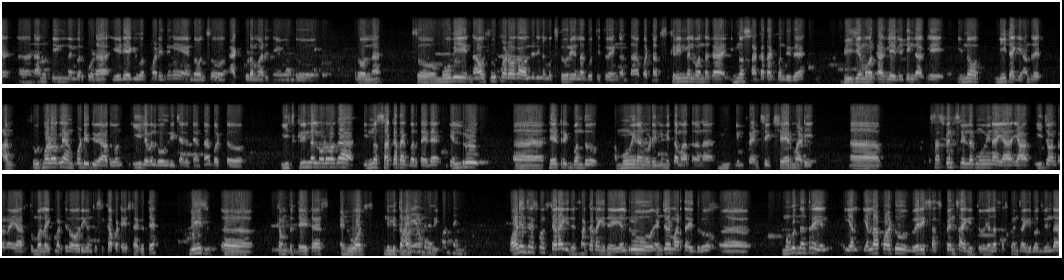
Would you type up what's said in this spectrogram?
ನಾನು ಟೀಮ್ ಮೆಂಬರ್ ಕೂಡ. ಎಡಿ ಆಗಿ ವರ್ಕ್ ಮಾಡಿದ್ದೀನಿ ಅಂಡ್ ಆಲ್ಸೋ ಆಕ್ಟ್ ಕೂಡ ಮಾಡಿದ್ದೀನಿ ಒಂದು ರೋಲ್ನ. ಸೊ ಮೂವಿ ನಾವು ಶೂಟ್ ಮಾಡುವಾಗ ಆಲ್ರೆಡಿ ನಮಗೆ ಸ್ಟೋರಿ ಎಲ್ಲ ಗೊತ್ತಿತ್ತು ಹೆಂಗಂತ. ಬಟ್ ಅದು ಸ್ಕ್ರೀನ್ ಮೇಲೆ ಬಂದಾಗ ಇನ್ನೂ ಸಾಕತ್ತಾಗಿ ಬಂದಿದೆ. ಬಿ ಜಿ ಎಂ ವರ್ಕ್ ಆಗ್ಲಿ ಎಡಿಟಿಂಗ್ ಆಗ್ಲಿ ಇನ್ನೂ ನೀಟಾಗಿ ಅಂದ್ರೆ ಶೂಟ್ ಮಾಡುವಾಗ್ಲೇ ಅನ್ಕೊಂಡಿದ್ವಿ ಅದು ಒಂದ್ ಈ ಲೆವೆಲ್ ಹೋಗಿ ರೀಚ್ ಆಗುತ್ತೆ ಅಂತ ಬಟ್ ಈ ಸ್ಕ್ರೀನ್ನಲ್ಲಿ ನೋಡುವಾಗ ಇನ್ನೂ ಸಖತ್ತಾಗಿ ಬರ್ತಾ ಇದೆ. ಎಲ್ರೂ ಥಿಯೇಟ್ರಿಗೆ ಬಂದು ಮೂವಿನ ನೋಡಿ ನಿಮಿತ್ತ ಮಾತ್ರನ ನಿಮ್- ಫ್ರೆಂಡ್ಸ್ ಫ್ರೆಂಡ್ಸಿಗೆ ಶೇರ್ ಮಾಡಿ ಸಸ್ಪೆನ್ಸ್ ಥ್ರಿಲ್ಲರ್ ಮೂವಿನ ಈ ಜಾನ್ರನ ಯಾರು ತುಂಬಾ ಲೈಕ್ ಮಾಡ್ತಿರೋ ಅವರಿಗಂತೂ ಸಿಕ್ಕಾಪಟ್ಟೆ ಇಷ್ಟ ಆಗುತ್ತೆ. Please come to theatres and watch ನಿಮಿತ್ತ ಮಾತ್ರ ಮೂವಿ ಆಡಿಯನ್ಸ್ ರೆಸ್ಪಾನ್ಸ್ ಚೆನ್ನಾಗಿದೆ ಸಖತ್ತಾಗಿದೆ. ಎಲ್ರು ಎಂಜಾಯ್ ಮಾಡ್ತಾ ಇದ್ರು. ಮುಗಿದ ನಂತರ ಎಲ್- ಎಲ್ಲಾ ಪಾರ್ಟು ವೆರಿ ಸಸ್ಪೆನ್ಸ್ ಆಗಿತ್ತು. ಎಲ್ಲ ಸಸ್ಪೆನ್ಸ್ ಆಗಿರೋದ್ರಿಂದ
